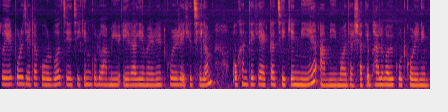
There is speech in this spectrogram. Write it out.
তো এরপরে যেটা করব, যে চিকেনগুলো আমি এর আগে ম্যারিনেট করে রেখেছিলাম, ওখান থেকে একটা চিকেন নিয়ে আমি ময়দার সাথে ভালোভাবে কোট করে নেব।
